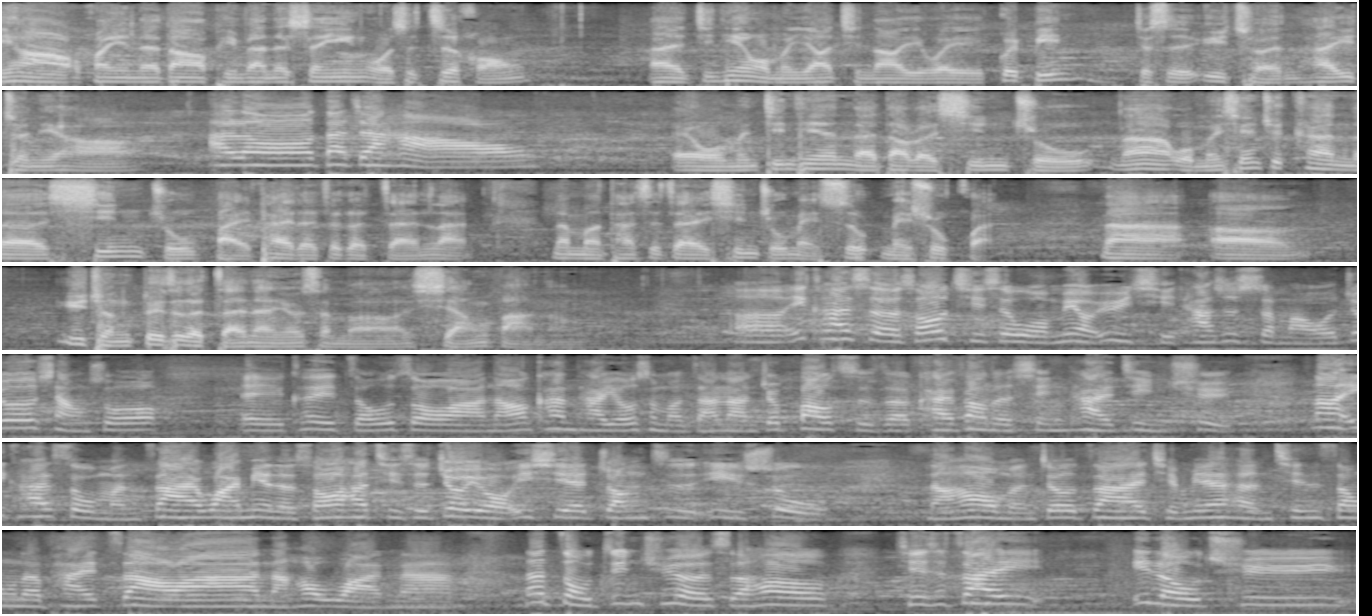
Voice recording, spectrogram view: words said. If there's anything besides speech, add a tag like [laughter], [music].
你好，欢迎来到《平凡的声音》，我是志宏。哎，今天我们邀请到一位贵宾，就是玉纯。嗨，玉纯你好。Hello，大家好。哎，我们今天来到了新竹，那我们先去看了新竹百态的这个展览。那么它是在新竹美术美术馆。那呃，玉纯对这个展览有什么想法呢？呃，一开始的时候，其实我没有预期它是什么，我就想说，诶，可以走走啊，然后看它有什么展览，就抱持着开放的心态进去。那一开始我们在外面的时候，它其实就有一些装置艺术，然后我们就在前面很轻松的拍照啊，然后玩啊。那走进去的时候，其实，在一楼区。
